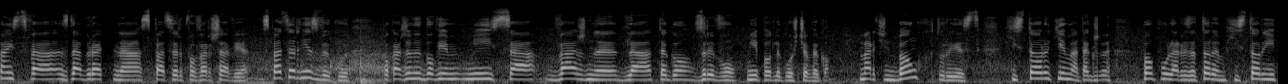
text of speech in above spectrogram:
Państwa zabrać na spacer po Warszawie. Spacer niezwykły. Pokażemy bowiem miejsca ważne dla tego zrywu niepodległościowego. Marcin Bąk, który jest historykiem, a także popularyzatorem historii,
